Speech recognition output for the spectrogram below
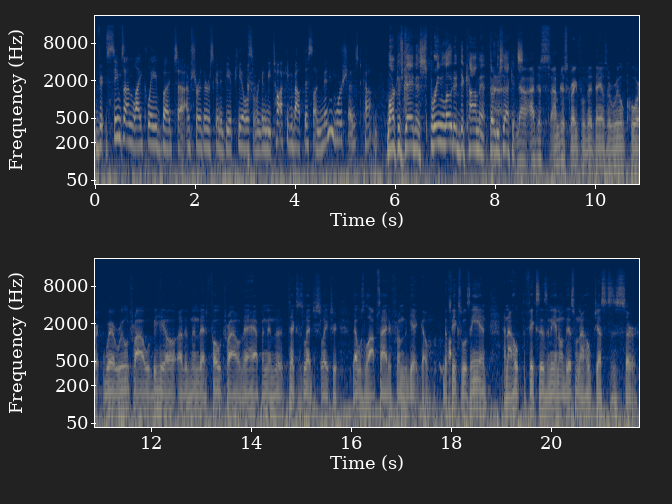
V seems unlikely, but uh, I'm sure there's going to be appeals, and we're going to be talking about this on many more shows to come. Marcus Davis, spring-loaded to comment. 30 uh, seconds. No, I just, I'm just grateful that there's a real court where a real trial will be held, other than that faux trial that happened in the Texas legislature that was lopsided from the get-go. The fix was in, and I hope the fix isn't in on this one. I hope justice is served.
